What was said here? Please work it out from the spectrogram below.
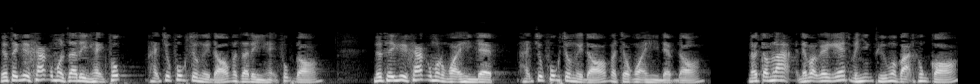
Nếu thấy người khác có một gia đình hạnh phúc, hãy chúc phúc cho người đó và gia đình hạnh phúc đó. Nếu thấy người khác có một ngoại hình đẹp, hãy chúc phúc cho người đó và cho ngoại hình đẹp đó. Nói tóm lại, nếu bạn gay ghét với những thứ mà bạn không có,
